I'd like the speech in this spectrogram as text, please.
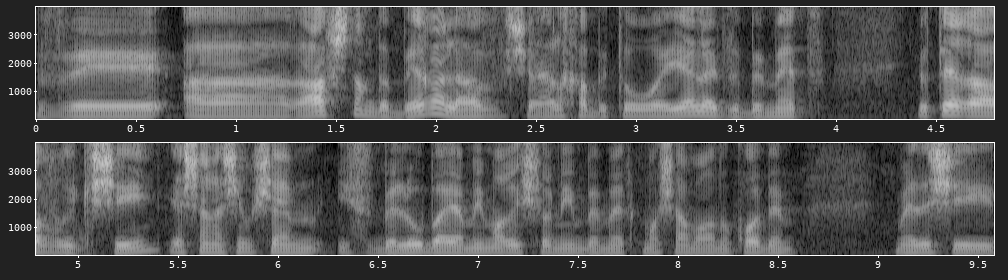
והרעב שאתה מדבר עליו, שהיה לך בתור ילד, זה באמת יותר רעב רגשי. יש אנשים שהם יסבלו בימים הראשונים, באמת, כמו שאמרנו קודם, מאיזושהי,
